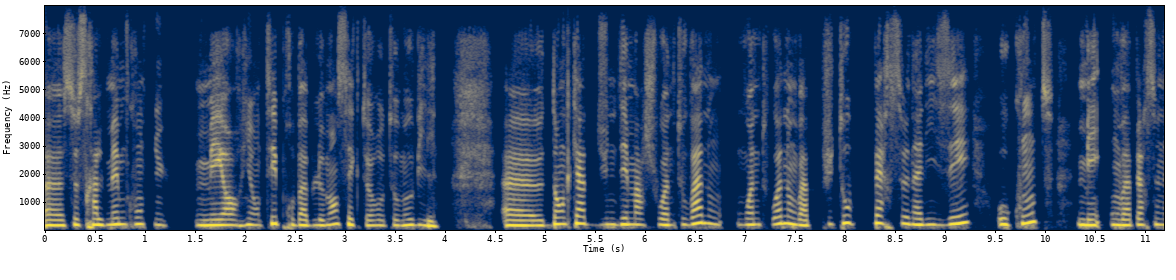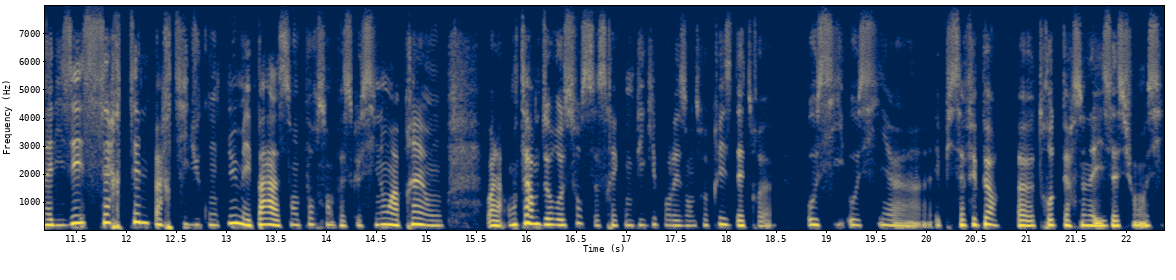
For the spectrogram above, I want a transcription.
euh, ce sera le même contenu mais orienté probablement secteur automobile. Euh, dans le cadre d'une démarche one-to-one, one to one, on va plutôt personnaliser au compte, mais on va personnaliser certaines parties du contenu, mais pas à 100%, parce que sinon après, on, voilà, en termes de ressources, ce serait compliqué pour les entreprises d'être aussi aussi euh, et puis ça fait peur euh, trop de personnalisation aussi.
